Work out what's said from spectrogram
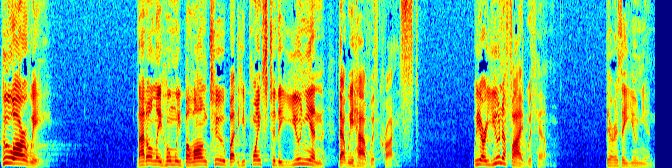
Who are we? Not only whom we belong to, but he points to the union that we have with Christ. We are unified with him. There is a union.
